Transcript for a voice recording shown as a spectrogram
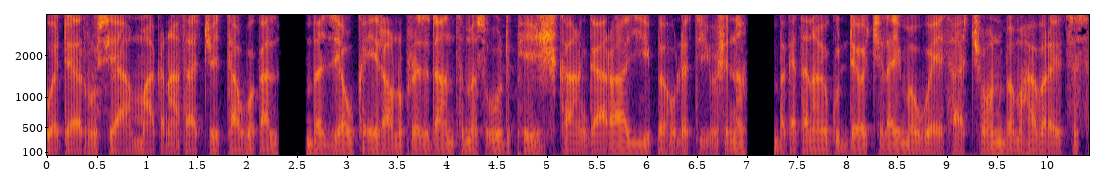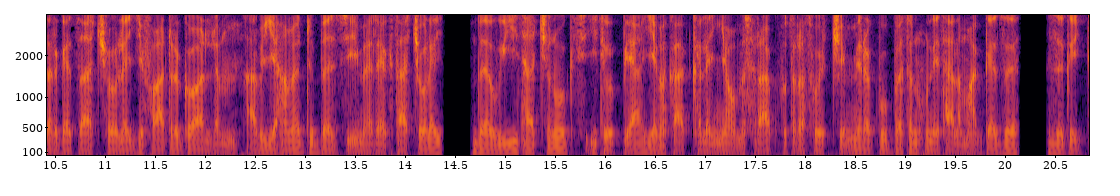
ወደ ሩሲያ ማቅናታቸው ይታወቃል። በዚያው ከኢራኑ ፕሬዝዳንት መስዑድ ፔዥካን ጋር በሁለትዮሽና በቀጠናዊ ጉዳዮች ላይ መወያየታቸውን በማኅበራዊ ትስስር ገጻቸው ላይ ይፋ አድርገዋል። አብይ አህመድ በዚህ መልእክታቸው ላይ በውይይታችን ወቅት ኢትዮጵያ የመካከለኛው ምስራቅ ውጥረቶች የሚረግቡበትን ሁኔታ ለማገዝ ዝግጁ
